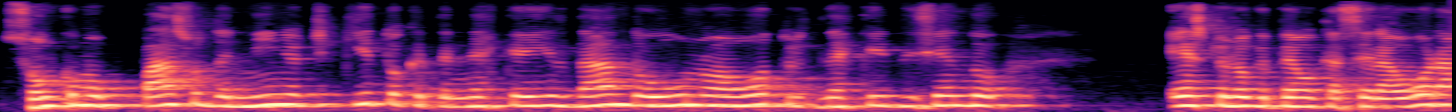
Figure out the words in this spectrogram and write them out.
son como pasos de niño chiquito que tenés que ir dando uno a otro y tenés que ir diciendo, esto es lo que tengo que hacer ahora,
